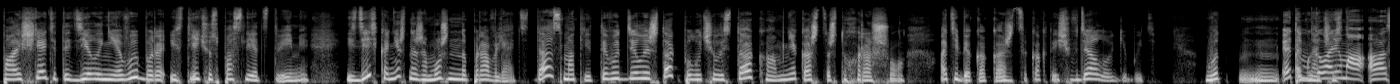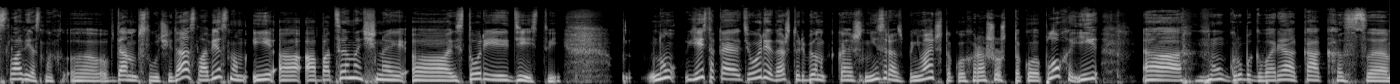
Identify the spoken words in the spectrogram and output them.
поощрять это делание выбора и встречу с последствиями. И здесь, конечно же, можно направлять. Да, смотри, ты вот делаешь так, получилось так, а мне кажется, что хорошо. А тебе как кажется? Как-то еще в диалоге быть. Вот это мы говорим о, о словесных э, в данном случае, да, о словесном и э, об оценочной э, истории действий. Ну, есть такая теория, да, что ребенок, конечно, не сразу понимает, что такое хорошо, что такое плохо, и, э, ну, грубо говоря, как с,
